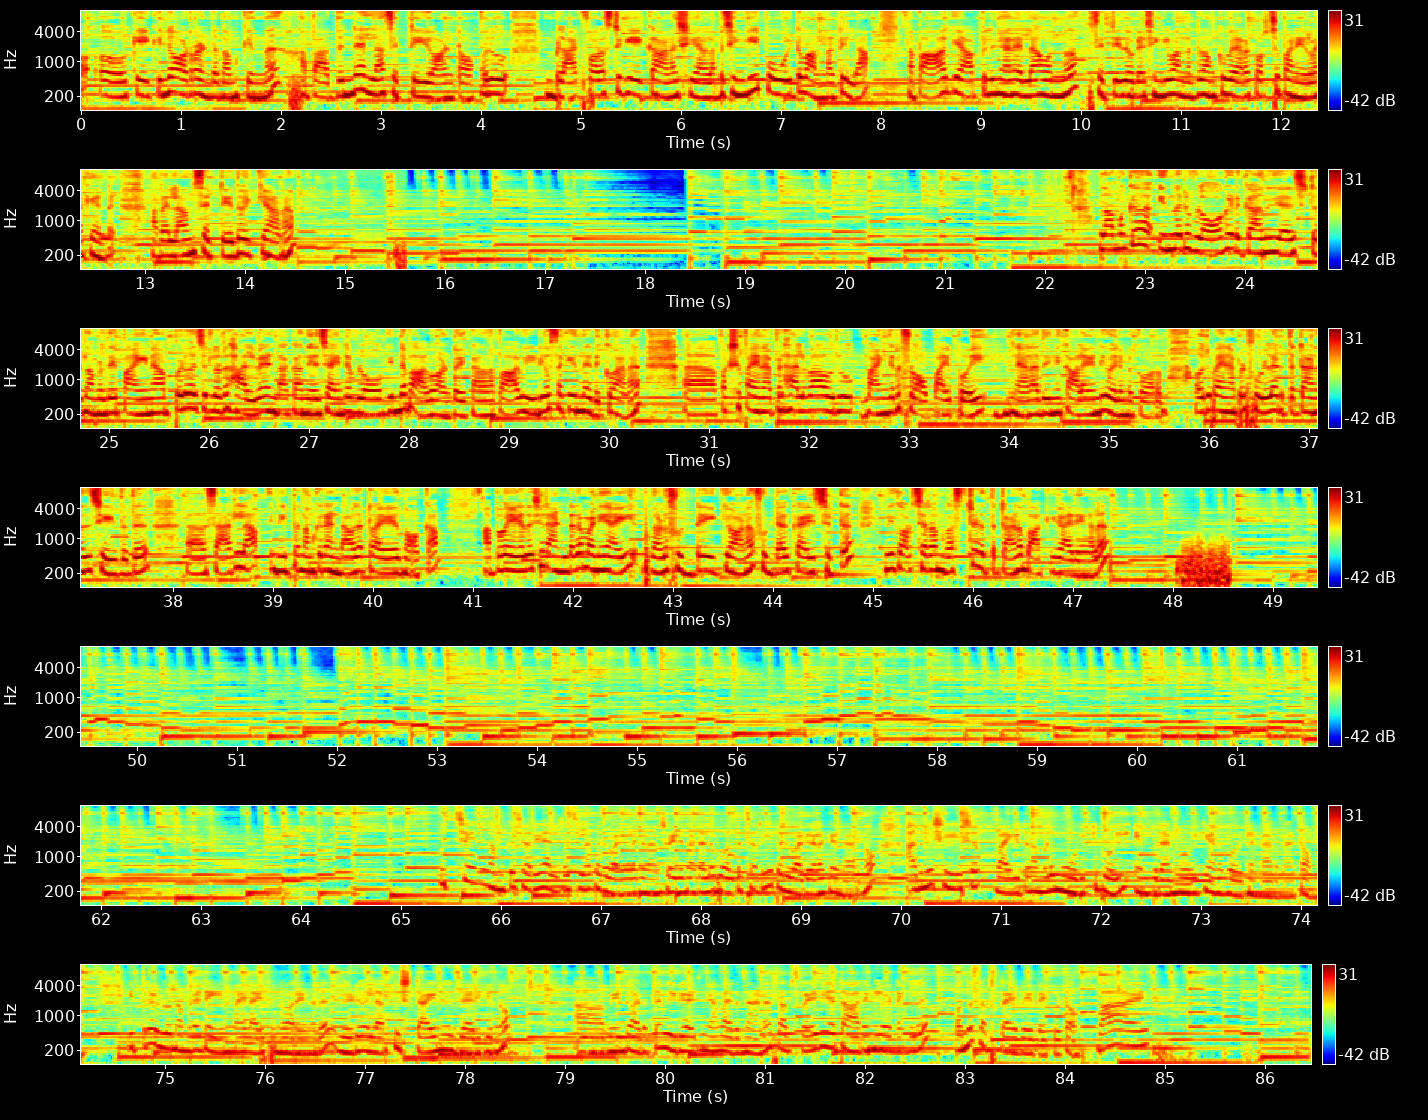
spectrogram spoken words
കേക്കിന്റെ ഓർഡർ ഉണ്ട് നമുക്കിന്ന്. അപ്പോൾ അതിന്റെ എല്ലാം സെറ്റ് ചെയ്യുവാണ് കേട്ടോ ഒരു ബ്ലാക്ക് ഫോറസ്റ്റ് കേക്കാണ് ചെയ്യാനുള്ളത്. അപ്പോൾ ചിങ്കി പോയിട്ട് വന്നിട്ടില്ല. അപ്പോൾ ആ ഗ്യാപ്പിൽ ഞാൻ എല്ലാം ഒന്ന് സെറ്റ് ചെയ്ത് വെക്കാം. ചിങ്കി വന്നിട്ട് നമുക്ക് വേറെ കുറച്ച് പണികളൊക്കെ ഉണ്ട്. അപ്പോൾ എല്ലാം സെറ്റ് ചെയ്ത് വെക്കുകയാണ്. നമുക്ക് ഇന്നൊരു വ്ളോഗ് എടുക്കാമെന്ന് വിചാരിച്ചിട്ട് നമ്മളത് പൈനാപ്പിൾ വെച്ചിട്ടുള്ള ഒരു ഹൽവ ഉണ്ടാക്കാമെന്ന് വിചാരിച്ചാൽ അതിന്റെ വ്ളോഗിന്റെ ഭാഗമാണ് കേട്ടോ ഈ കാണുന്നത്. അപ്പോൾ ആ വീഡിയോസൊക്കെ ഇന്ന് എടുക്കുവാണ്. പക്ഷെ പൈനാപ്പിൾ ഹൽവ ഒരു ഭയങ്കര ഫ്ലോപ്പായി പോയി. ഞാനതിന് കളയേണ്ടി വരും മിക്കവാറും. ഒരു പൈനാപ്പിൾ ഫുൾ എടുത്തിട്ടാണ് ഇത് ചെയ്തത്. സാരില്ല. ഇനിയിപ്പോൾ നമുക്ക് രണ്ടാമത്തെ ട്രൈ ചെയ്ത് നോക്കാം. അപ്പോൾ ഏകദേശം രണ്ടര മണിയായി. നമ്മൾ ഫുഡ് കഴിക്കുവാണ്. ഫുഡ് കഴിച്ചിട്ട് ഇനി കുറച്ചേരം റെസ്റ്റ് എടുത്തിട്ടാണ് ബാക്കി കാര്യങ്ങൾ കഴിഞ്ഞ് നമുക്ക് ചെറിയ അല്ലറച്ചില്ല പരിപാടികളൊക്കെ ഉണ്ടായിരുന്നു. ചെടി നടൽ പോലത്തെ ചെറിയ പരിപാടികളൊക്കെ ഉണ്ടായിരുന്നു. അതിനുശേഷം വൈകിട്ട് നമ്മൾ മൂവിക്ക് പോയി എമ്പുരാൻ മൂവിക്കാണ് പോയിട്ടുണ്ടായിരുന്നത് കേട്ടോ. ഇത്രയേ ഉള്ളൂ നമ്മുടെ ഡേ ഇൻ മൈ ലൈഫ് എന്ന് പറയുന്നത്. വീഡിയോ എല്ലാവർക്കും ഇഷ്ടമായി എന്ന് വിചാരിക്കുന്നു വീണ്ടും അടുത്ത വീഡിയോ ആയിട്ട് ഞാൻ വരുന്നതാണ്. സബ്സ്ക്രൈബ് ചെയ്യാത്ത ആരെങ്കിലും ഉണ്ടെങ്കിൽ ഒന്ന് സബ്സ്ക്രൈബ് ചെയ്തേക്കൂട്ടോ ബൈ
